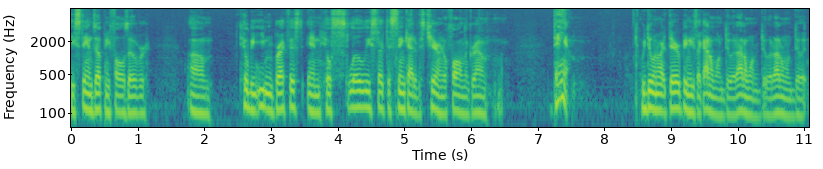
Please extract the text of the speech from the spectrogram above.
He stands up and he falls over. Um, he'll be eating breakfast, and he'll slowly start to sink out of his chair, and he'll fall on the ground. I'm like, Damn. We're doing art therapy, and he's like, I don't want to do it. I don't want to do it. I don't want to do it.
